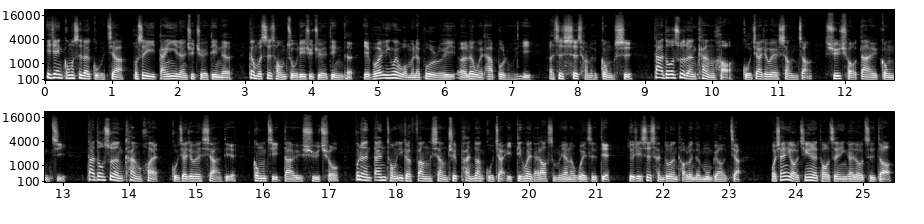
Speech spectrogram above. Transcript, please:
一间公司的股价不是以单一人去决定的，更不是从主力去决定的，也不会因为我们的不如意而认为它不如意，而是市场的共识。大多数人看好，股价就会上涨，需求大于供给；大多数人看坏，股价就会下跌，供给大于需求。不能单从一个方向去判断股价一定会来到什么样的位置点。尤其是很多人讨论的目标价，我相信有经验的投资人应该都知道，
